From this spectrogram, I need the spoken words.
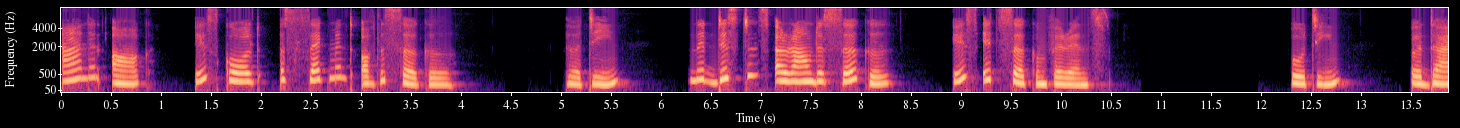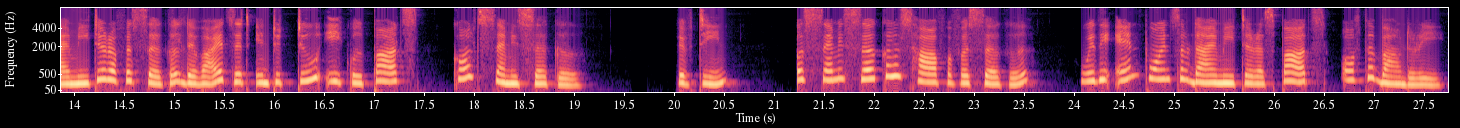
and an arc is called a segment of the circle. 13. The distance around a circle is its circumference. 14. A diameter of a circle divides it into two equal parts called semicircle. 15. A semicircle is half of a circle with the end points of diameter as parts of the boundary.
